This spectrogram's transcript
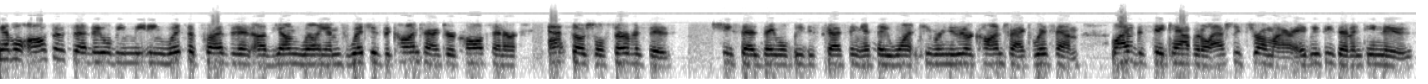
Campbell also said they will be meeting with the president of Young Williams, which is the contractor call center at Social Services. She says they will be discussing if they want to renew their contract with them. Live at the state capitol, Ashley Strohmeyer, ABC 17 News.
